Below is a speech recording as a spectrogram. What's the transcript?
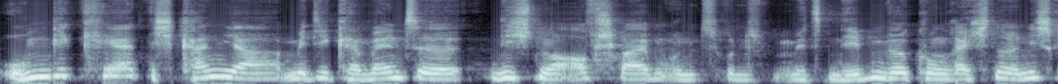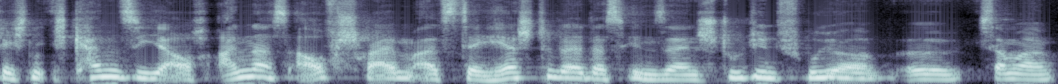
Umgekehrt, ich kann ja Medikamente nicht nur aufschreiben und, und mit Nebenwirkungen rechnen oder nicht rechnen. Ich kann sie ja auch anders aufschreiben, als der Hersteller das in seinen Studien früher, äh, ich sag mal,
